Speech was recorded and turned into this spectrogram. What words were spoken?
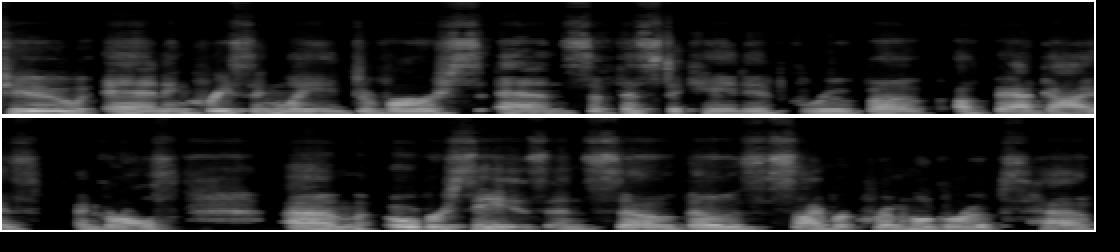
to an increasingly diverse and sophisticated group of, of bad guys and girls um, overseas. And so those cyber criminal groups have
